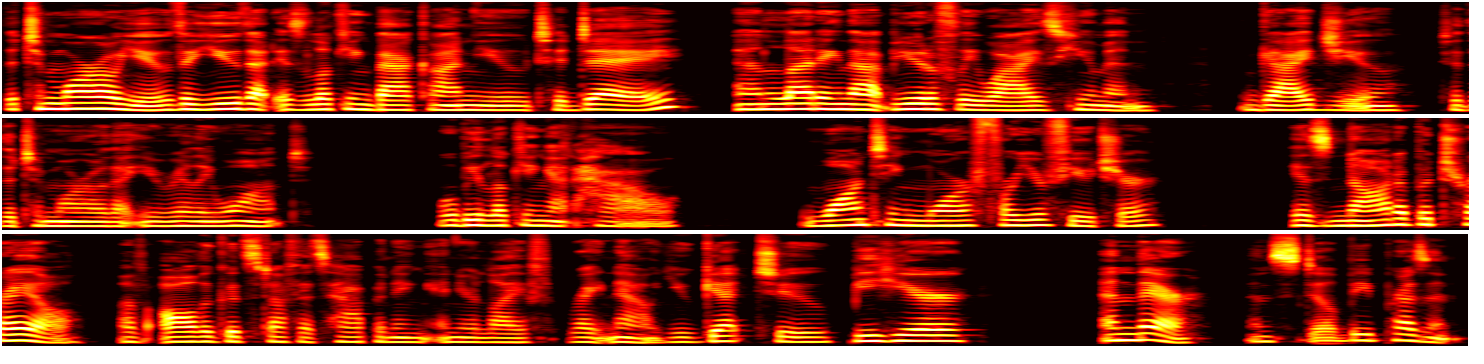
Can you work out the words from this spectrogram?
the tomorrow you, the you that is looking back on you today, and letting that beautifully wise human guide you to the tomorrow that you really want. We'll be looking at how wanting more for your future is not a betrayal of all the good stuff that's happening in your life right now. You get to be here and there and still be present.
